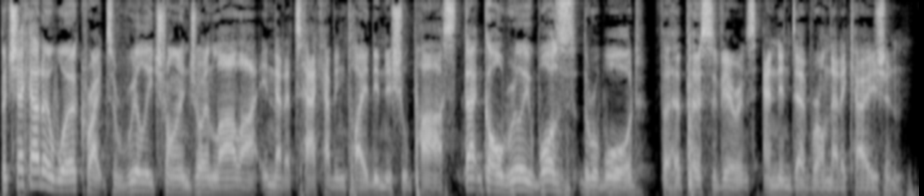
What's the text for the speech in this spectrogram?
but check out her work rate to really try and join Lala in that attack having played the initial pass. That goal really was the reward for her perseverance and endeavour on that occasion.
